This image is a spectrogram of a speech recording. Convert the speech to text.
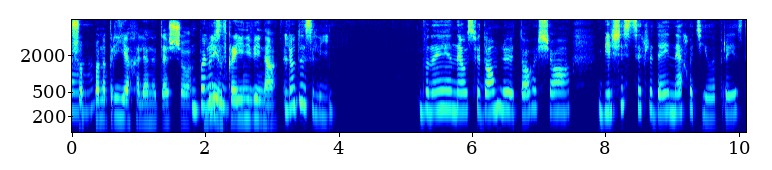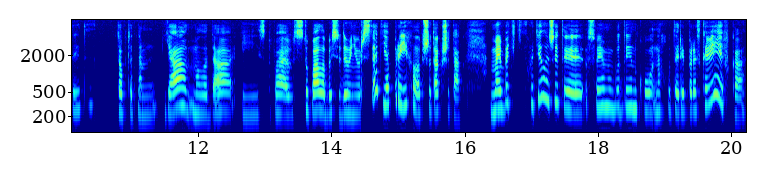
що Е, пане приїхали, а не те, що Бо блін, люди- в країні війна. Люди злі. Вони не усвідомлюють того, що більшість цих людей не хотіли приїздити. Тобто, там я молода і вступала би сюди в університет, я приїхала б що так, що так. Мої батьки хотіли жити в своєму будинку на хуторі Перескавєєвка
